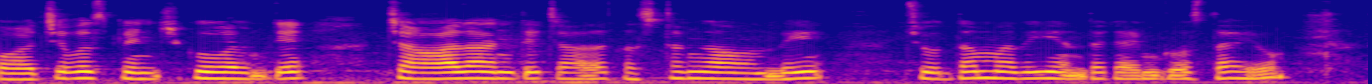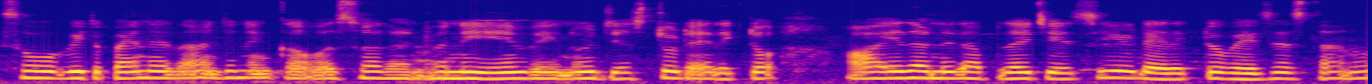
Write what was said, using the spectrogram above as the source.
వాచ్ అవర్స్ పెంచుకోవాలంటే చాలా అంటే చాలా కష్టంగా ఉంది. చూద్దాం మరి ఎంత టైంకి వస్తాయో సో వీటిపైన ఎలా అంటే నేను కవర్స్ అలాంటివన్నీ ఏం వేయను. జస్ట్ డైరెక్ట్ ఆయిల్ అనేది అప్లై చేసి డైరెక్ట్ వేసేస్తాను.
